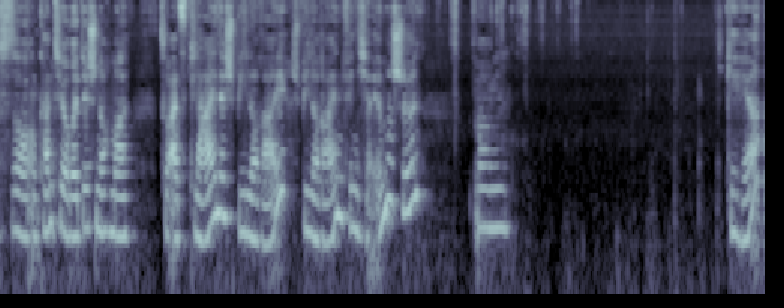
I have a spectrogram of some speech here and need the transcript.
So, und kann theoretisch nochmal so als kleine Spielerei, Spielereien finde ich ja immer schön. Ähm, ich gehe her,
